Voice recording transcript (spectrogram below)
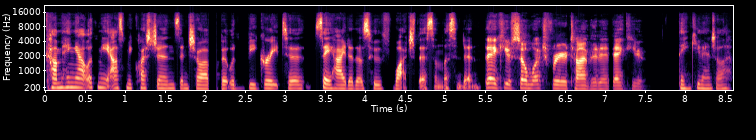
come hang out with me, ask me questions, and show up. It would be great to say hi to those who've watched this and listened in. Thank you so much for your time today. Thank you. Thank you, Angela.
